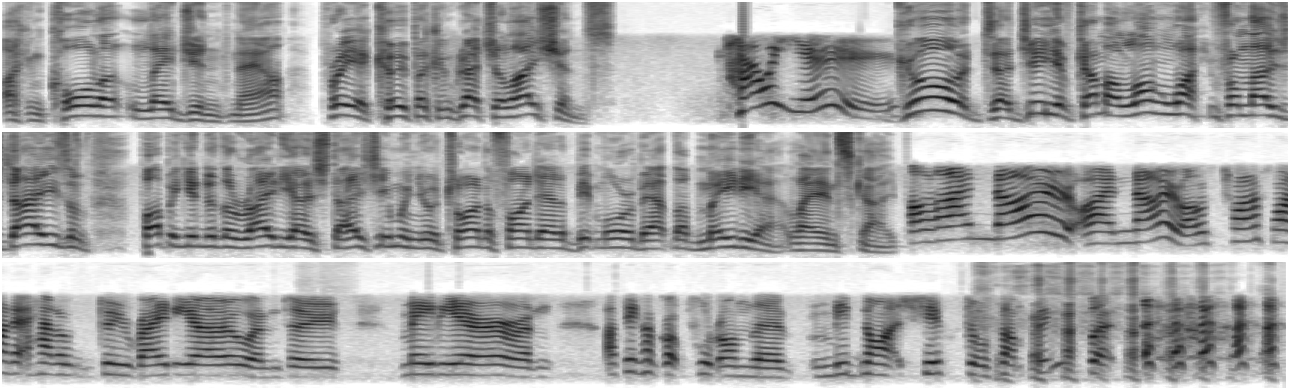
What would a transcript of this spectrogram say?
I can call it legend now. Priya Cooper, congratulations. How are you? Good. Uh, gee, you've come a long way from those days of popping into the radio station when you were trying to find out a bit more about the media landscape. Oh, I know, I know. I was trying to find out how to do radio and do media, and I think I got put on the midnight shift or something. but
